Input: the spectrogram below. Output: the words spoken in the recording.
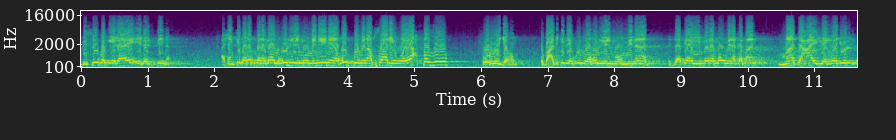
بيسوقك إلى إيه؟ إلى الزنا. عشان كده ربنا قال قل للمؤمنين يغضوا من أبصارهم ويحفظوا فروجهم. وبعد كده يقول وغل للمؤمنات إذا في أي مرة مؤمنة كمان ما تعاين للرجل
